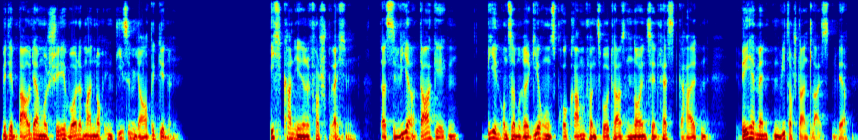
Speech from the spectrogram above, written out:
mit dem Bau der Moschee wolle man noch in diesem Jahr beginnen. Ich kann Ihnen versprechen, dass wir dagegen, wie in unserem Regierungsprogramm von 2019 festgehalten, vehementen Widerstand leisten werden.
